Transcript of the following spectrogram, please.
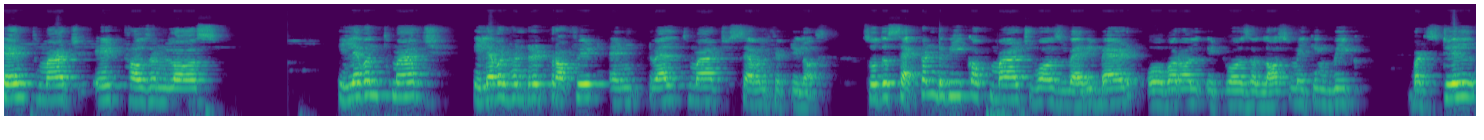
10th March 8,000 loss, 11th March 1100 profit and 12th March 750 loss. So the second week of March was very bad. Overall, it was a loss making week, but still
